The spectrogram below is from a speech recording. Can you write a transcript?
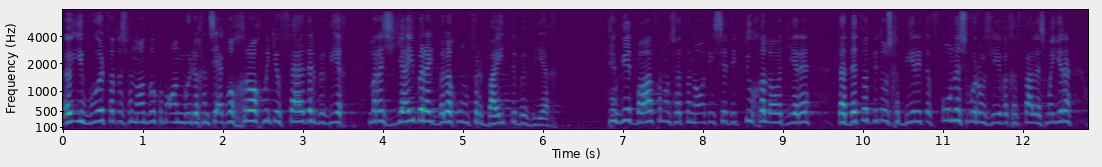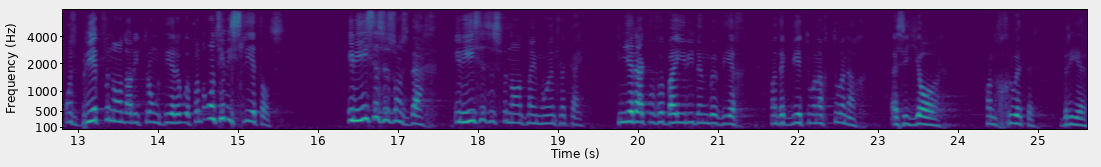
Ou u woord wat ons vanaand wil kom aanmoedig en sê ek wil graag met jou verder beweeg, maar as jy bereidwillig om verby te beweeg. En ek weet baie van ons wat vanaand hier sit het toegelaat Here dat dit wat met ons gebeur het 'n vonnis oor ons lewe geval is, maar Here, ons breek vanaand daai tronkdeure oop want ons het die sleutels. En Jesus is ons weg en Jesus is vanaand my moontlikheid. En Here, ek wil verby hierdie ding beweeg want ek weet 2020 is 'n jaar van groter, breër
